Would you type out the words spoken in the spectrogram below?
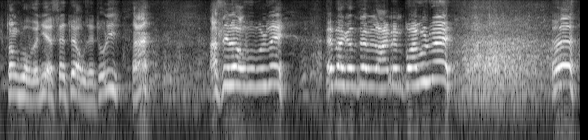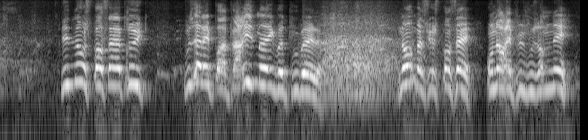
Tant que vous reveniez à 7 heures, vous êtes au lit. Hein? Ah, c'est l'heure vous vous levez? Eh ben comme ça, vous n'aurez même pas à vous lever Hein? Dites donc, je pense à un truc. Vous allez pas à Paris demain avec votre poubelle? Non, parce que je pensais, on aurait pu vous emmener.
